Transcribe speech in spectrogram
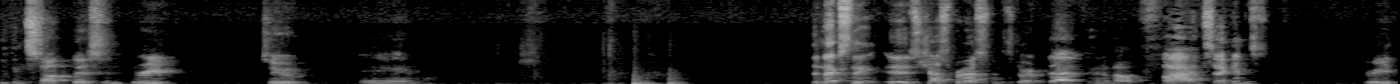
You can stop this in three, two, and. The next thing is chest press. We'll start that in about five seconds. Three,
